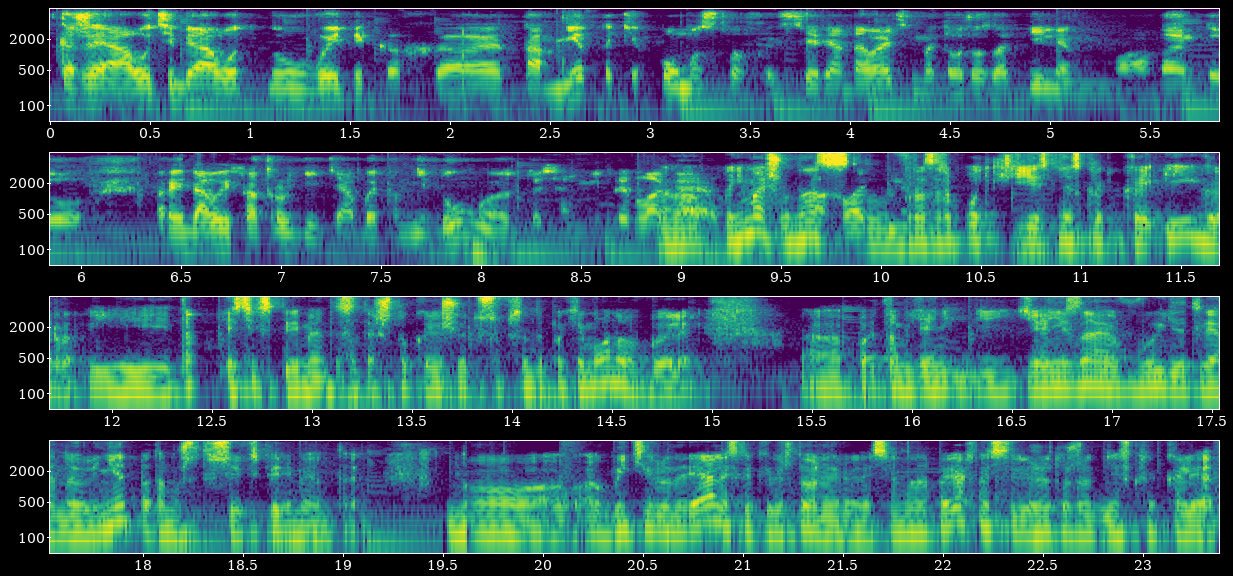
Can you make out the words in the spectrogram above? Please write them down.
Скажи, а у тебя вот ну, в эпиках э, там нет таких помыслов из серии «А давайте мы тоже запилим», а, я имею рядовые сотрудники об этом не думают, то есть они не предлагают? А, понимаешь, у нас охватить. в разработке есть несколько игр, и там есть эксперименты с этой штукой еще, собственно, до покемонов были, а, поэтому я, я не знаю, выйдет ли оно или нет, потому что это все эксперименты, но агментированная реальность, как и виртуальная реальность, она на поверхности лежит уже несколько лет,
